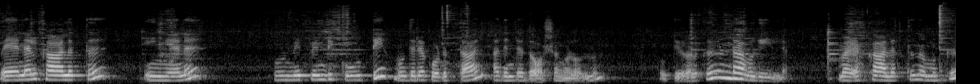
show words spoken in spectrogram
വേനൽക്കാലത്ത് ഇങ്ങനെ ഉണ്ണിപ്പിണ്ടി കൂട്ടി മുതിര കൊടുത്താൽ അതിന്റെ ദോഷങ്ങളൊന്നും കുട്ടികൾക്ക് ഉണ്ടാവുകയില്ല. മഴക്കാലത്ത് നമുക്ക്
